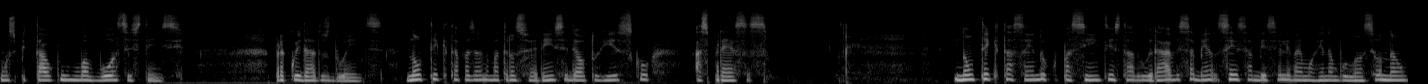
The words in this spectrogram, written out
um hospital com uma boa assistência para cuidar dos doentes, não ter que estar tá fazendo uma transferência de alto risco às pressas. Não ter que estar tá saindo com o paciente em estado grave sabendo, sem saber se ele vai morrer na ambulância ou não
